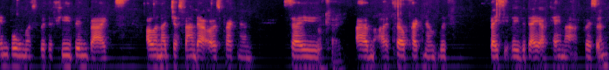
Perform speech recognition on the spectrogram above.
in Bournemouth with a few bin bags. Oh, and I just found out I was pregnant. So okay. um, I fell pregnant with basically the day I came out of prison,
